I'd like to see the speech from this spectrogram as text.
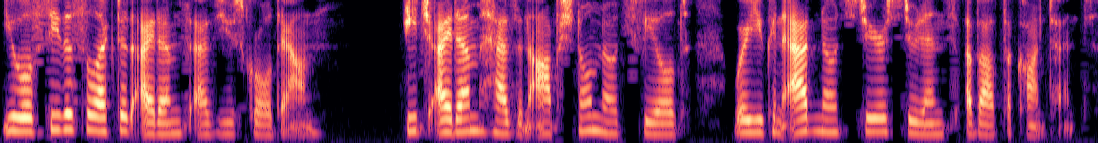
You will see the selected items as you scroll down. Each item has an optional notes field where you can add notes to your students about the content.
